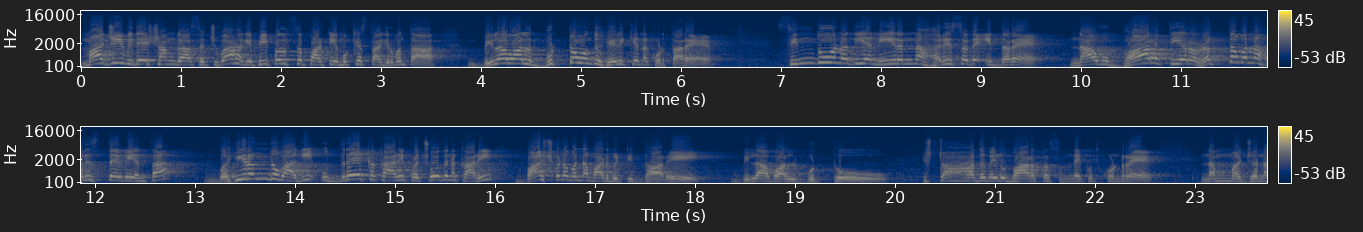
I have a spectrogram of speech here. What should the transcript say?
ಮಾಜಿ ವಿದೇಶಾಂಗ ಸಚಿವ ಹಾಗೆ ಪೀಪಲ್ಸ್ ಪಾರ್ಟಿಯ ಮುಖ್ಯಸ್ಥ ಆಗಿರುವಂತ ಬಿಲವಾಲ್ ಬುಟ್ಟೋ ಒಂದು ಹೇಳಿಕೆಯನ್ನು ಕೊಡ್ತಾರೆ. ಸಿಂಧೂ ನದಿಯ ನೀರನ್ನ ಹರಿಸದೇ ಇದ್ದರೆ ನಾವು ಭಾರತೀಯರ ರಕ್ತವನ್ನ ಹರಿಸ್ತೇವೆ ಅಂತ ಬಹಿರಂಗವಾಗಿ ಉದ್ರೇಕಕಾರಿ, ಪ್ರಚೋದನಕಾರಿ ಭಾಷಣವನ್ನ ಮಾಡಿಬಿಟ್ಟಿದ್ದಾರೆ ಬಿಲಾವಾಲ್ ಬುಟ್ಟೋ ಇಷ್ಟಾದ ಮೇಲೂ ಭಾರತ ಸುಮ್ಮನೆ ಕೂತ್ಕೊಂಡ್ರೆ ನಮ್ಮ ಜನ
